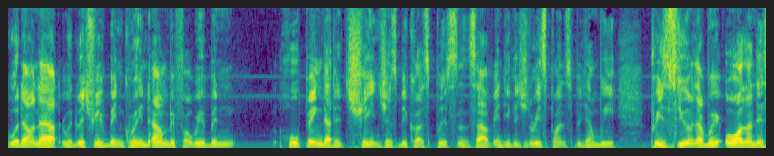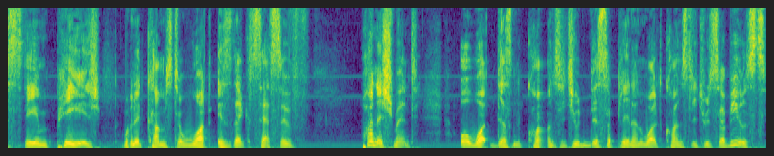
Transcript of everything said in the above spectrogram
go down that road, which we've been going down before, we've been hoping that it changes because persons have individual responsibility and we presume that we're all on the same page when it comes to what is the excessive punishment or what doesn't constitute discipline and what constitutes abuse.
